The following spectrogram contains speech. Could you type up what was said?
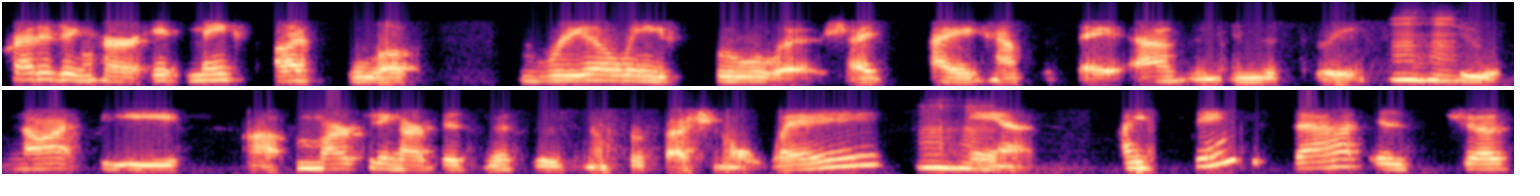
crediting her. It makes us look really foolish, I, I have to say, as an industry, mm-hmm. to not be uh, marketing our businesses in a professional way. Mm-hmm. And I think that is just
